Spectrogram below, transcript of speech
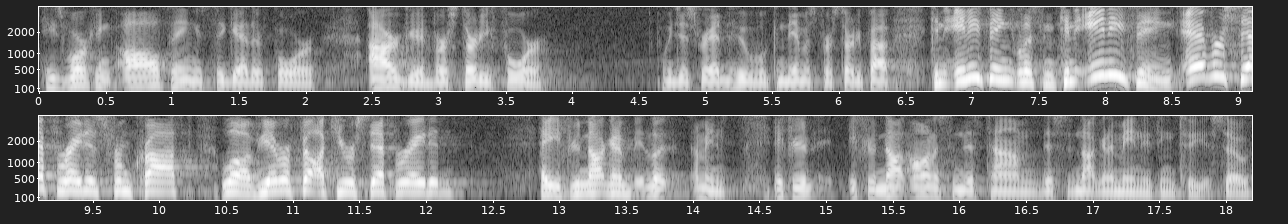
He's working all things together for our good. Verse 34 we just read who will condemn us verse 35 can anything listen can anything ever separate us from christ love? You ever felt like you were separated? Hey if you're not going to be look i mean if you're if you're not honest in this time this is not going to mean anything to you. So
